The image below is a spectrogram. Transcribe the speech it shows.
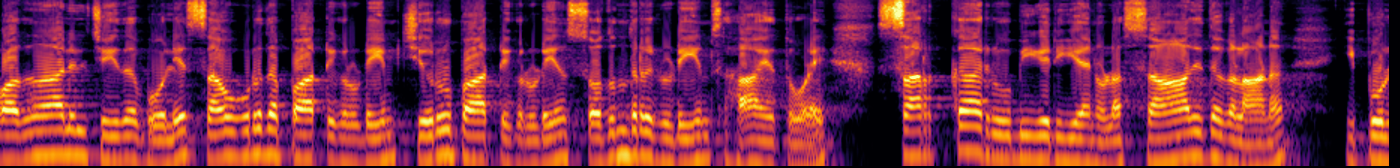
പതിനാലിൽ ചെയ്ത പോലെ സൗഹൃദ പാർട്ടികളുടെയും ചെറു പാർട്ടികളുടെയും സ്വതന്ത്രരുടെയും സഹായത്തോടെ സർക്കാർ രൂപീകരിക്കാനുള്ള സാധ്യതകളാണ് ഇപ്പോൾ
